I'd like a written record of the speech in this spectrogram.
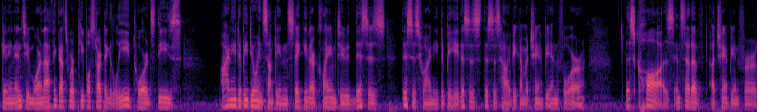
getting into more. And I think that's where people start to lead towards these I need to be doing something and staking their claim to this is this is who I need to be. This is this is how I become a champion for this cause instead of a champion for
